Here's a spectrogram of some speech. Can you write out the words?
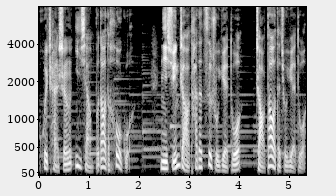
会产生意想不到的后果。你寻找它的次数越多，找到的就越多。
